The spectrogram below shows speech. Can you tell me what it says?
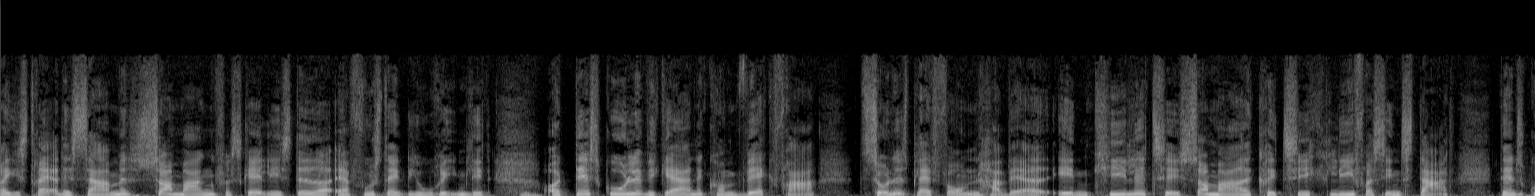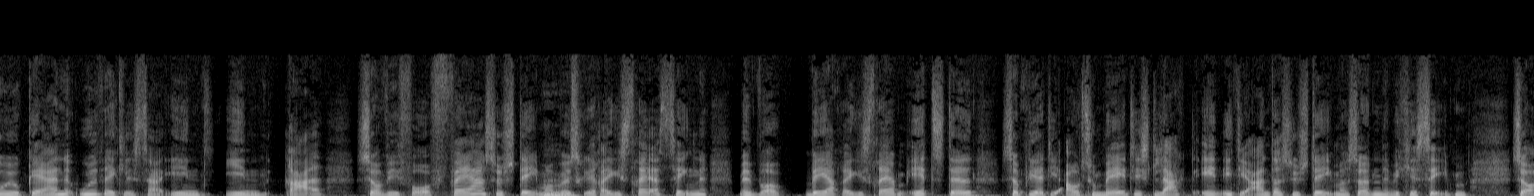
registrere det samme så mange forskellige steder er fuldstændig urimeligt. Mm. Og det skulle vi gerne komme væk fra. Sundhedsplatformen har været en kilde til så meget kritik lige fra sin start. Den skulle jo gerne udvikle sig i en, i en grad, så vi får færre systemer, mm. hvor vi skal registrere tingene, men hvor ved at registrere dem et sted, så bliver de automatisk lagt ind i de andre systemer, sådan at vi kan se dem. Så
